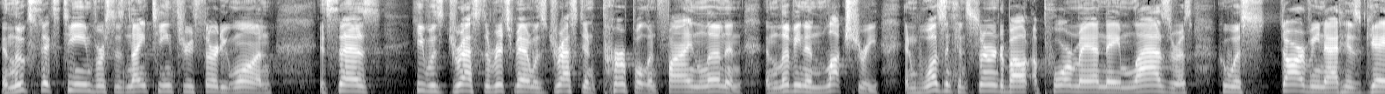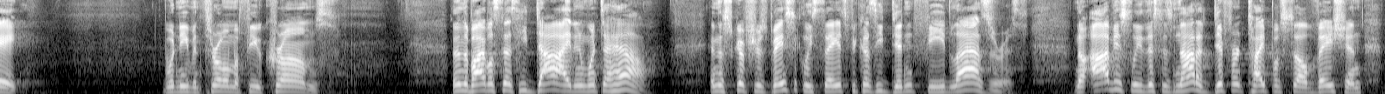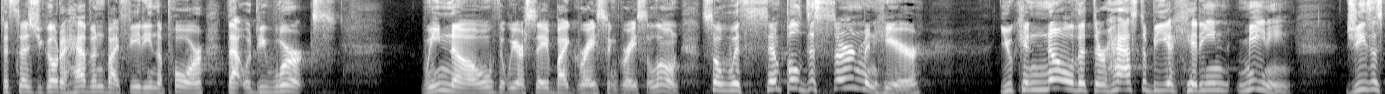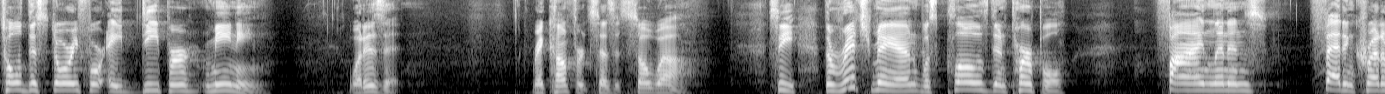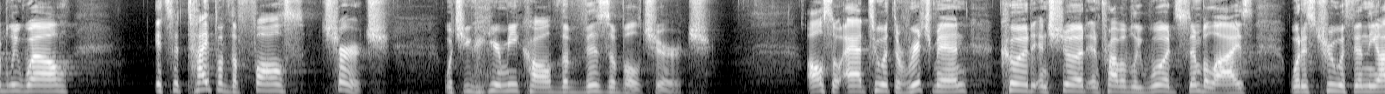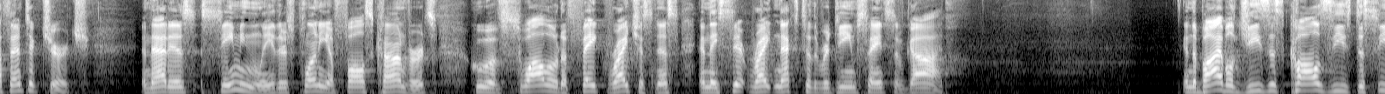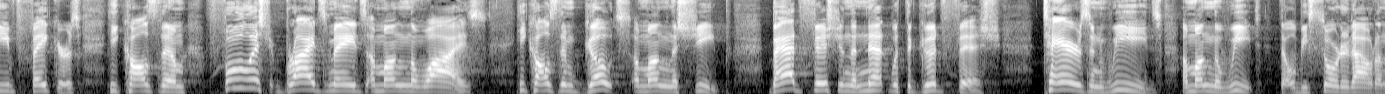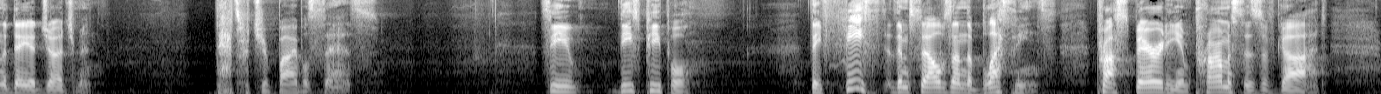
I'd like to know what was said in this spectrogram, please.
In Luke 16, verses 19 through 31, it says, he was dressed, the rich man was dressed in purple and fine linen and living in luxury and wasn't concerned about a poor man named Lazarus who was starving at his gate. Wouldn't even throw him a few crumbs. Then the Bible says he died and went to hell. And the scriptures basically say it's because he didn't feed Lazarus. Now, obviously, this is not a different type of salvation that says you go to heaven by feeding the poor. That would be works. We know that we are saved by grace and grace alone. So, with simple discernment here, you can know that there has to be a hidden meaning. Jesus told this story for a deeper meaning. What is it? Ray Comfort says it so well. See, the rich man was clothed in purple, fine linens, fed incredibly well. It's a type of the false church, which you hear me call the visible church. Also, add to it, the rich man could and should and probably would symbolize what is true within the authentic church. And that is, seemingly, there's plenty of false converts who have swallowed a fake righteousness and they sit right next to the redeemed saints of God. In the Bible, Jesus calls these deceived fakers, he calls them foolish bridesmaids among the wise. He calls them goats among the sheep, bad fish in the net with the good fish, tares and weeds among the wheat that will be sorted out on the day of judgment. That's what your Bible says. See, these people, they feast themselves on the blessings, prosperity, and promises of God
